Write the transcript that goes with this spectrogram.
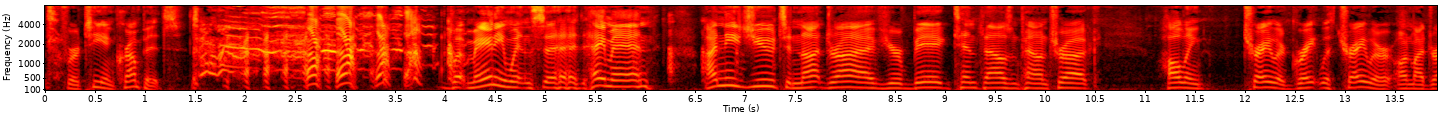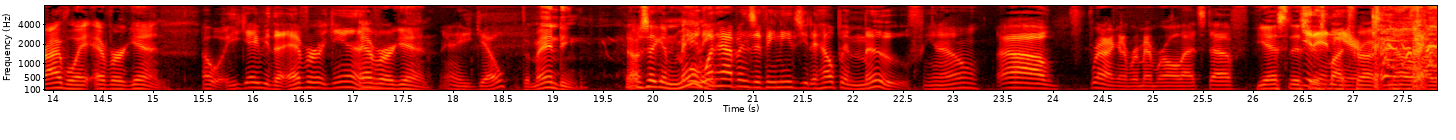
for tea and crumpets. but Manny went and said, "Hey, man." I need you to not drive your big 10,000 pound truck hauling trailer, great with trailer, on my driveway ever again. Oh, he gave you the ever again. Ever again. There you go. demanding. And I was thinking, Well, what happens if he needs you to help him move? You know? Oh, we're not going to remember all that stuff. yes, this Get is in my here. truck. No, I will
